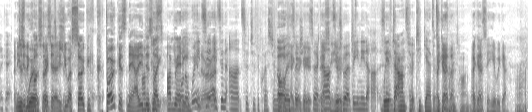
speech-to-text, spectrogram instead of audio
Okay. I need Just you to word concentrate just because association. you are so c- focused now. You're I'm just, just- like I'm you want to ready. win. It's, all a, right. it's an answer to the question, Oh, not word okay, good, association. good. So an Okay, so answer here we to go. it, but you need to We have to answer it together, together. at the same time. Okay, so here we go. All right.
